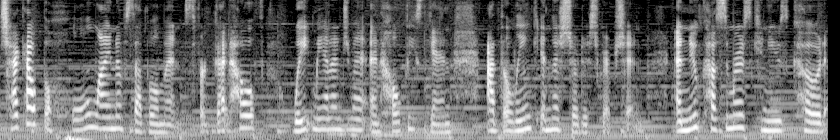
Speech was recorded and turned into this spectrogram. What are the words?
Check out the whole line of supplements for gut health, weight management, and healthy skin at the link in the show description. And new customers can use code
